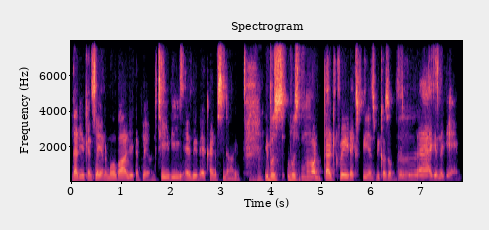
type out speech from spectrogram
that you can play on a mobile, you can play on TV, everywhere kind of scenario. Mm-hmm. It was it was not that great experience because of the lag in the game.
